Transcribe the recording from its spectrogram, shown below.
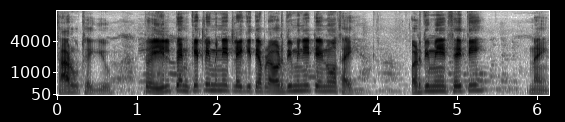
સારું થઈ ગયું. તો હિલ પેન કેટલી મિનિટ લાગી હતી? આપણે અડધી મિનિટે ન થાય. અડધી મિનિટ થઈ હતી? નહીં.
